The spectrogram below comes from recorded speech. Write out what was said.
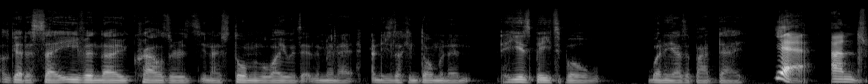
I was going to say, even though Crouser is, you know, storming away with it at the minute and he's looking dominant, he is beatable when he has a bad day. Yeah, and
